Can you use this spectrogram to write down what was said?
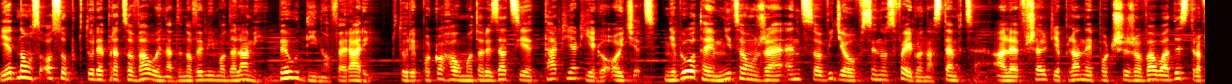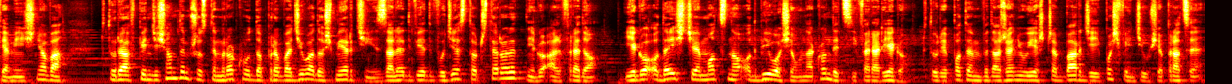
Jedną z osób, które pracowały nad nowymi modelami, był Dino Ferrari, który pokochał motoryzację tak jak jego ojciec. Nie było tajemnicą, że Enzo widział w synu swojego następcę, ale wszelkie plany pokrzyżowała dystrofia mięśniowa, która w 1956 roku doprowadziła do śmierci zaledwie 24-letniego Alfredo. Jego odejście mocno odbiło się na kondycji Ferrariego, który po tym wydarzeniu jeszcze bardziej poświęcił się pracy.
